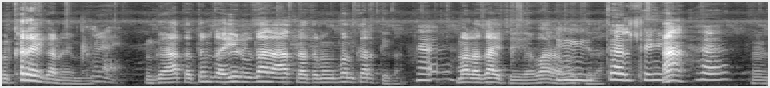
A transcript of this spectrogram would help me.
मग खरं आहे का नाही मग? खरं आहे. मग आता तुमचा हेडू झाला असला तर मग बंद करते का? हा. मला जायचंय या बारामतीला. चालतंय. हा? हा. हं.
